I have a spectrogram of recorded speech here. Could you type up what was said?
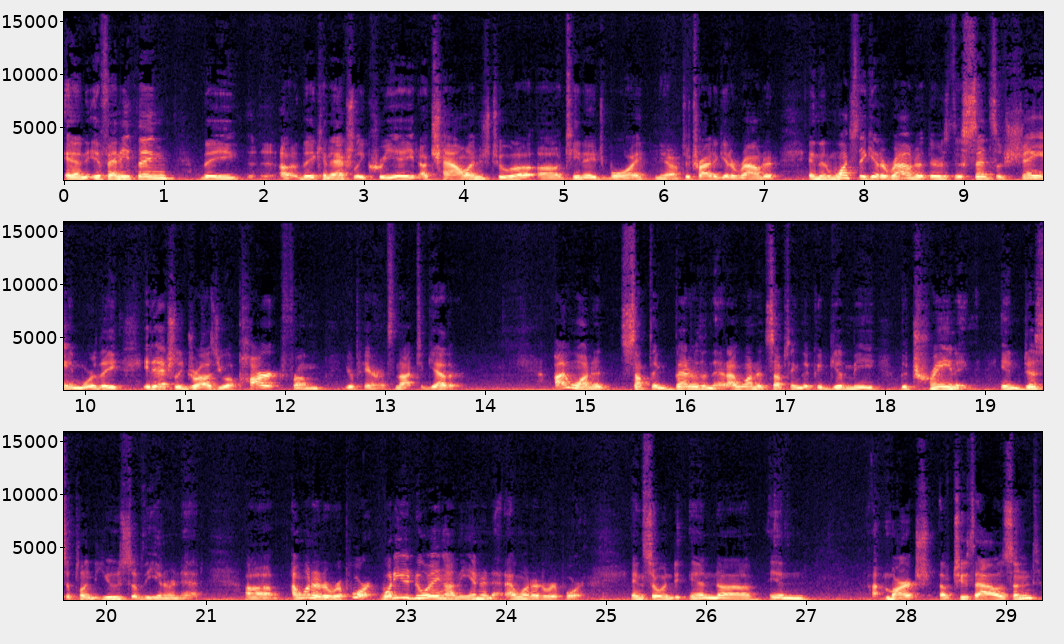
And if anything, they uh, they can actually create a challenge to a, a teenage boy yeah. to try to get around it. And then once they get around it there's this sense of shame where they it actually draws you apart from your parents not together. I wanted something better than that. I wanted something that could give me the training in disciplined use of the internet. Uh, i wanted a report. What are you doing on the internet? I wanted a report. And so in in, uh, in march of 2000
